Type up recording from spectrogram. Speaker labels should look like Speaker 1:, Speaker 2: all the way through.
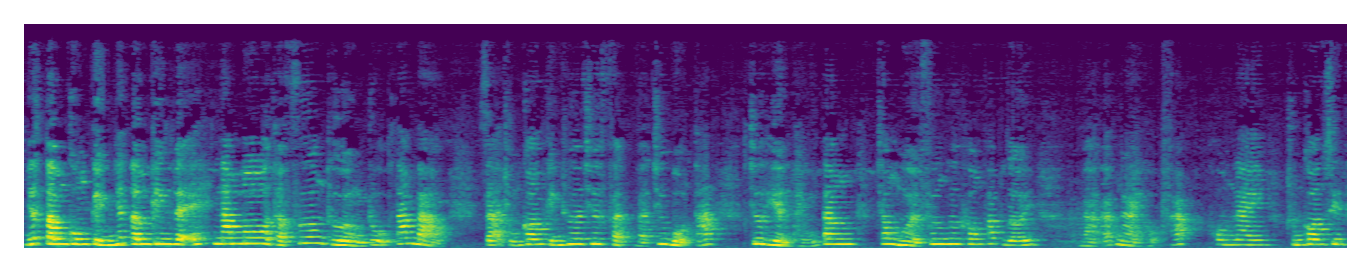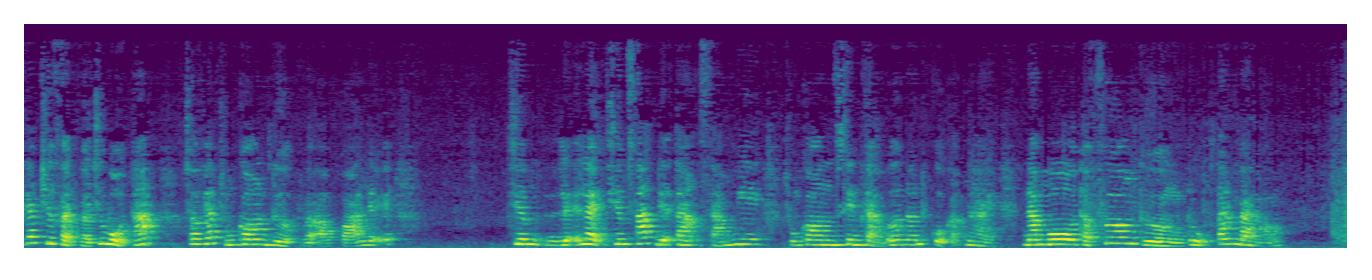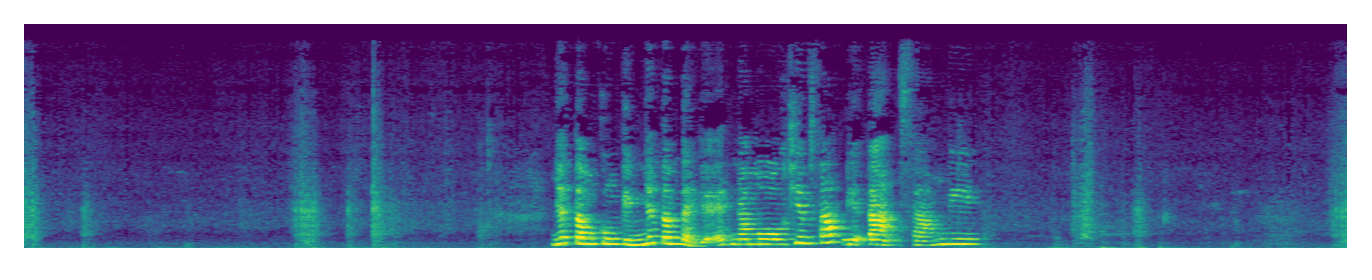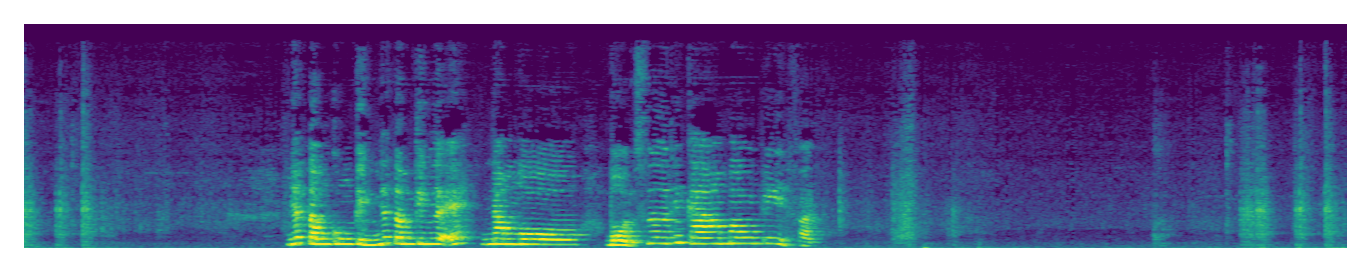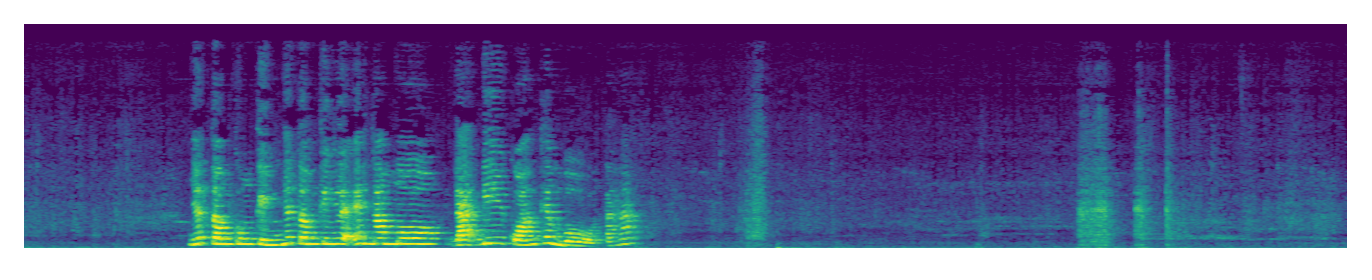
Speaker 1: Nhất tâm cung kính, nhất tâm kinh lễ, Nam Mô Thập Phương Thường Trụ Tam Bảo. Dạ chúng con kính thưa chư Phật và chư Bồ Tát, chư Hiền Thánh Tăng trong mười phương hư không Pháp giới và các ngài hộ Pháp. Hôm nay chúng con xin phép chư Phật và chư Bồ Tát cho phép chúng con được vào khóa lễ chiêm, lễ lệ chiêm sát địa tạng sám nghi chúng con xin cảm ơn ơn của các ngài. Nam mô thập phương thường trụ tam bảo. Nhất tâm cung kính, nhất tâm đảnh lễ, nam mô chiêm sát địa tạng sám nghi nhất tâm cung kính, nhất tâm kinh lễ, nam mô bổn sư thích ca mâu ni phật. Nhất tâm cung kính, nhất tâm kính lễ, nam mô đại bi quán thêm bồ tát.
